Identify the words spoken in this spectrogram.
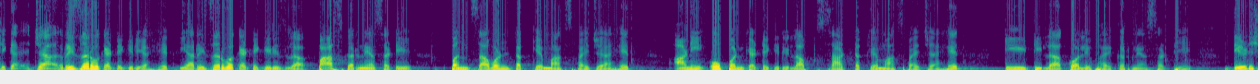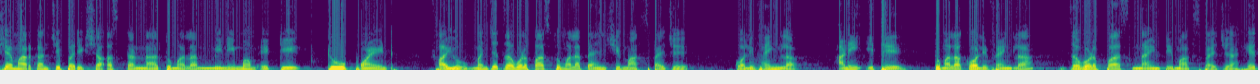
ठीक आहे? ज्या रिझर्व कॅटेगरी आहेत या रिझर्व कॅटेगरीजला पास करण्यासाठी पंचावन्न टक्के मार्क्स पाहिजे आहेत आणि ओपन कॅटेगरीला साठ टक्के मार्क्स पाहिजे आहेत टी ई टीला क्वालिफाय करण्यासाठी. दीडशे मार्कांची परीक्षा असताना तुम्हाला minimum eighty two point five म्हणजे जवळपास तुम्हाला ब्याऐंशी मार्क्स पाहिजे क्वालिफाईंगला आणि इथे तुम्हाला क्वालिफाईंगला जवळपास नाईंटी मार्क्स पाहिजे आहेत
